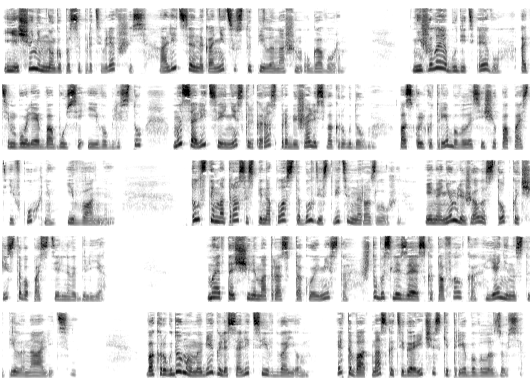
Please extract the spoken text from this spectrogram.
Еще немного посопротивлявшись, Алиция наконец уступила нашим уговорам. Не желая будить Эву, а тем более бабуся и его глисту, мы с Алицией несколько раз пробежались вокруг дома, поскольку требовалось еще попасть и в кухню, и в ванную. Толстый матрас из пенопласта был действительно разложен, и на нем лежала стопка чистого постельного белья. Мы оттащили матрас в такое место, чтобы, слезая с катафалка, я не наступила на Алицию. Вокруг дома мы бегали с Алицией вдвоем. Этого от нас категорически требовала Зося.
